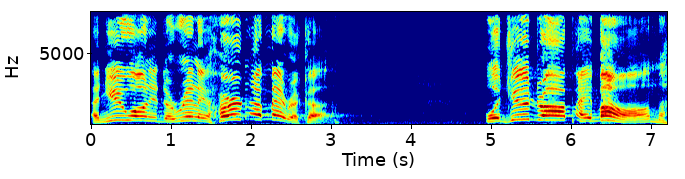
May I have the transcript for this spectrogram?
and you wanted to really hurt America, would you drop a bomb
